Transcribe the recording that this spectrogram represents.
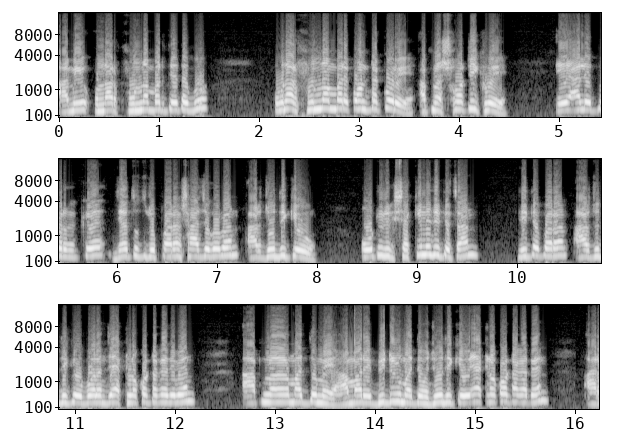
আমি ওনার ফোন নাম্বার দিয়ে থাকব। ওনার ফোন নাম্বারে কন্ট্যাক্ট করে আপনার সঠিক হয়ে এই আলী আকবরকে যতটুকু পারেন, সাহায্য করবেন। আর যদি কেউ অটো রিক্সা কিনে দিতে চান, দিতে পারেন। আর যদি কেউ বলেন যে এক লক্ষ টাকা দেবেন, আপনার মাধ্যমে, আমার এই ভিডিওর মাধ্যমে যদি কেউ এক লক্ষ টাকা দেন, আর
